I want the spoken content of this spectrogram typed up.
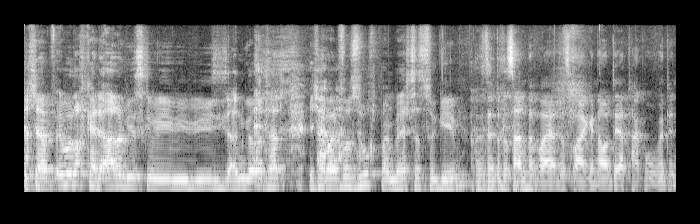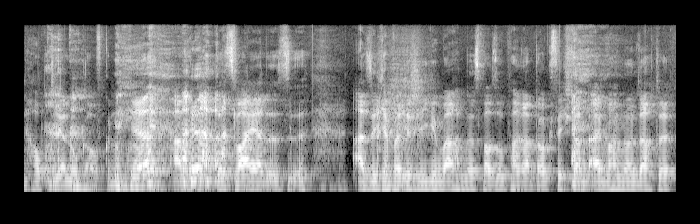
ich habe immer noch keine Ahnung, wie es wie, wie, wie es sich angehört hat. Ich habe halt versucht, mein Bestes zu geben. Und das Interessante war ja, das war genau der Tag, wo wir den Hauptdialog aufgenommen haben. Also das, das war ja das. Also ich habe ja Regie gemacht und das war so paradox. Ich stand einfach nur und dachte,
